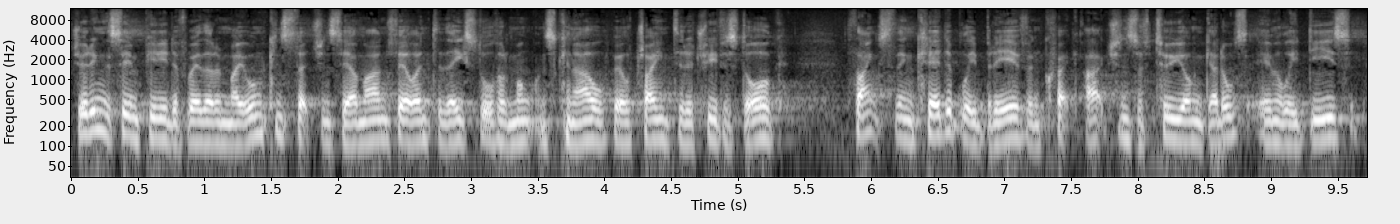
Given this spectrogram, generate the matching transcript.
During the same period of weather in my own constituency, a man fell into the ice over Monklands Canal while trying to retrieve his dog. Thanks to the incredibly brave and quick actions of two young girls, Emily Dees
